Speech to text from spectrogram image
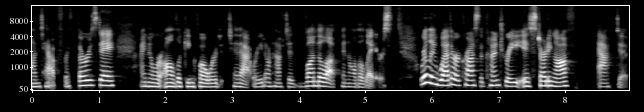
on tap for Thursday. I know we're all looking forward to that, where you don't have to bundle up in all the layers. Really, weather across the country is starting off active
